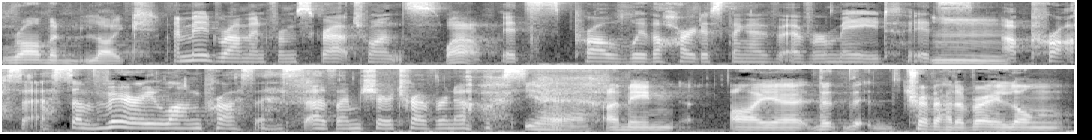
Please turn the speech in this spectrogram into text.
ramen like? I made ramen from scratch once. Wow. It's probably the hardest thing I've ever made. It's Hmm. a process, a very long process, as I'm sure Trevor knows. Yeah, I mean, I uh, the, the, Trevor had a very long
